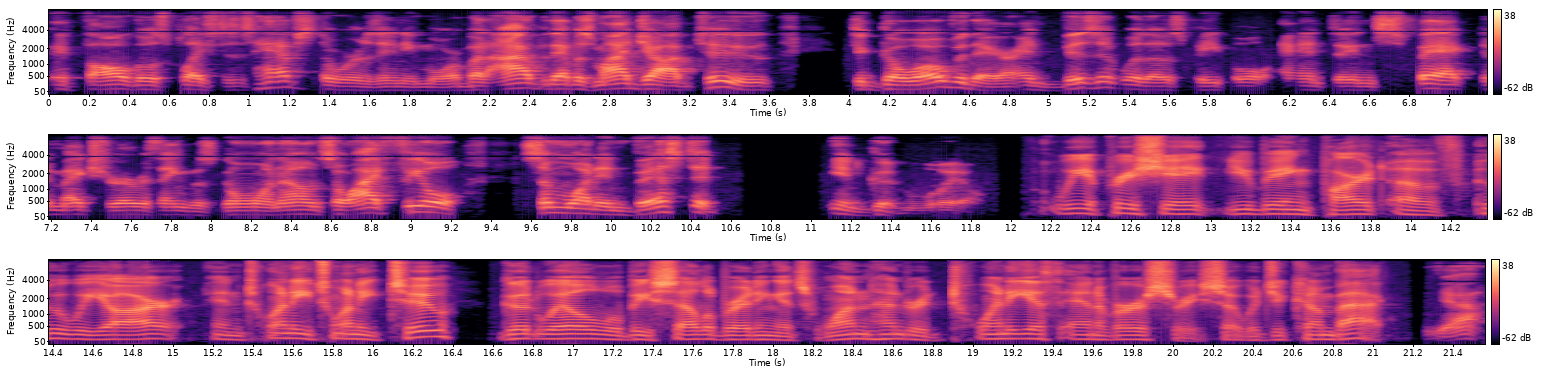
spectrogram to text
if all those places have stores anymore. But I that was my job too to go over there and visit with those people and to inspect to make sure everything was going on. So I feel somewhat invested in Goodwill. We appreciate you being part of who we are in 2022. Goodwill will be celebrating its 120th anniversary. So, would you come back? Yeah.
